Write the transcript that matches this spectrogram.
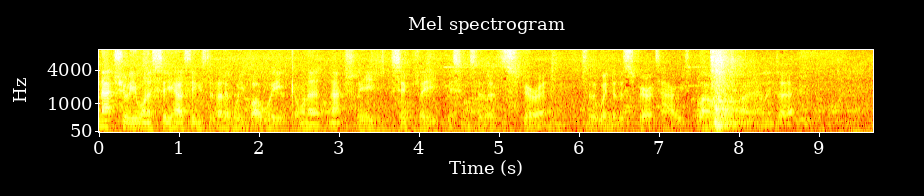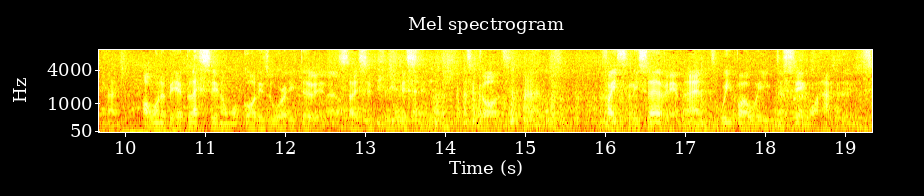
naturally want to see how things develop week by week. I want to naturally simply listen to the Spirit, to the wind of the Spirit, to how He's blowing, and uh, you know, I want to be a blessing on what God is already doing, and so simply listening to God and faithfully serving Him, and week by week just seeing what happens,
